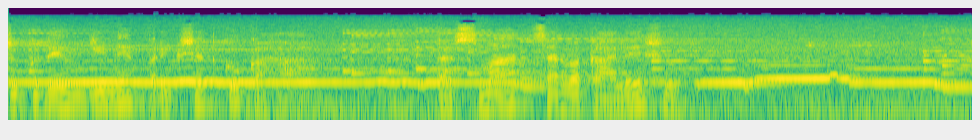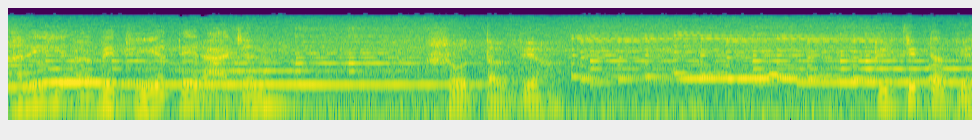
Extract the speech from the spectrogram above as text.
सुखदेव जी ने परीक्षित को कहा, तस्मात सर्वकालेषु हरे अभिधीयते राजन। श्रोतव्य। कीर्तितव्य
